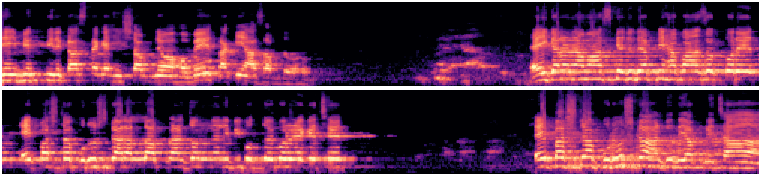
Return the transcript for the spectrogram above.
যেই ব্যক্তির কাছ থেকে হিসাব নেওয়া হবে, তাকে আযাব দেওয়া হবে। এই কারণে নামাজকে যদি আপনি হেফাজত করেন, এই পাঁচটা পুরস্কার আল্লাহ আপনার জন্য লিপিবদ্ধ করে রেখেছেন। এই পাঁচটা পুরস্কার যদি আপনি চান,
